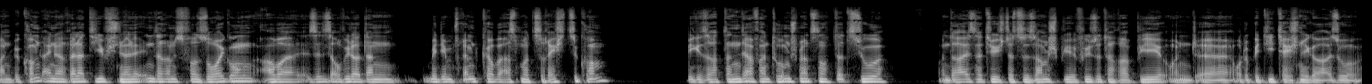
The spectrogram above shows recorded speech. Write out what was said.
Man bekommt eine relativ schnelle Interimsversorgung, aber es ist auch wieder dann mit dem Fremdkörper erstmal zurechtzukommen. Wie gesagt, dann der Phantomschmerz noch dazu. Und da ist natürlich das Zusammenspiel Physiotherapie und äh, Orthopädietechniker, also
